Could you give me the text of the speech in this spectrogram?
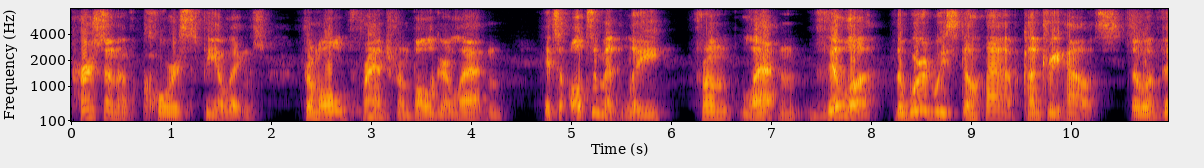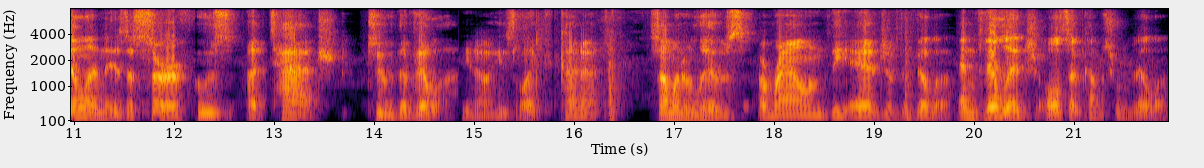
person of coarse feelings, from Old French, from Vulgar Latin. It's ultimately from Latin villa, the word we still have, country house. So a villain is a serf who's attached to the villa. You know, he's like kind of someone who lives around the edge of the villa. And village also comes from villa.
